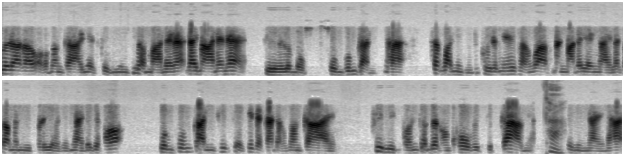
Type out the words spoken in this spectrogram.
เวลาเราออกกำลังกายเนี่ยสิ่งหนึ่งที่เรามาแน่ๆได้มาแน่ๆคือระบบภูมิคุ้มกันนะฮะสักวันหนึ่งผมจะคุยเรื่องนี้ให้ฟังว่ามันมาได้ยังไง แล้วก็มันมีประโยชน์ยังไง โดยเฉพาะภูมิคุ้มกันที่เกิดขึ้นจากการออกกำลังกาย ที่มีผลกับเรื่องของโควิด -19 เนี่ยค่ะเป็นยังไงนะฮะ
